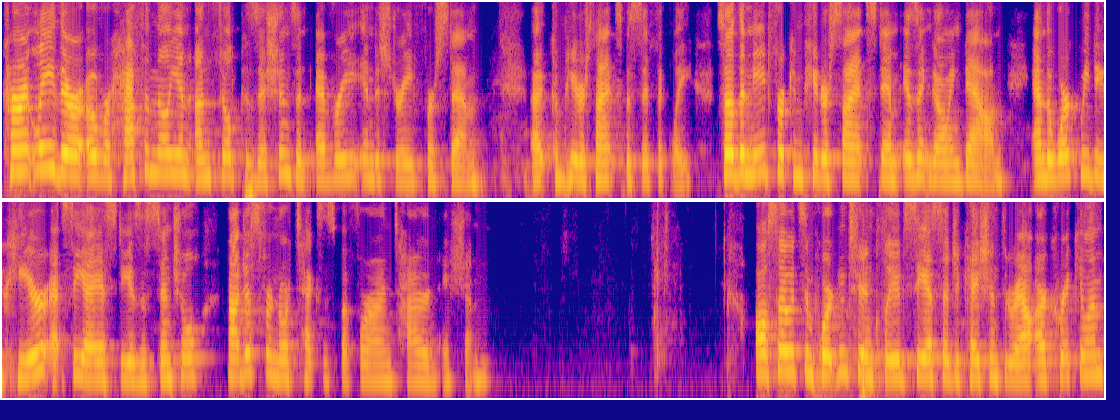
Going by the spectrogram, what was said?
Currently, there are over half a million unfilled positions in every industry for STEM, uh, computer science specifically. So the need for computer science STEM isn't going down. And the work we do here at CISD is essential, not just for North Texas, but for our entire nation. Also, it's important to include CS education throughout our curriculum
